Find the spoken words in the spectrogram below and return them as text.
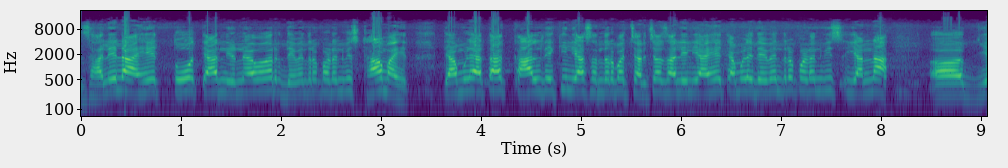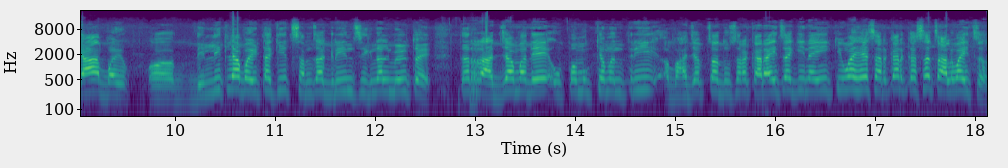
झालेला आहे तो त्या निर्णयावर देवेंद्र फडणवीस ठाम आहेत. त्यामुळे आता काल देखील या संदर्भात चर्चा झालेली आहे. त्यामुळे देवेंद्र फडणवीस यांना या बै दिल्लीतल्या बैठकीत समजा ग्रीन सिग्नल मिळतोय तर राज्यामध्ये उपमुख्यमंत्री भाजपचा दुसरा करायचा की नाही किंवा हे सरकार कसं चालवायचं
